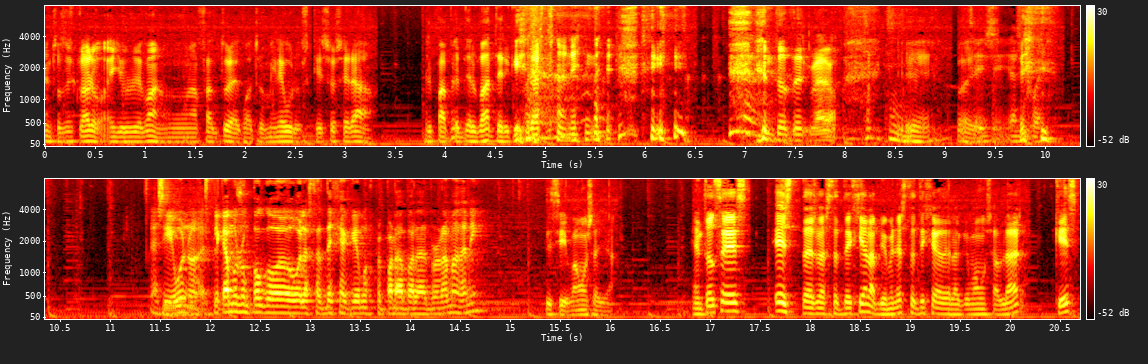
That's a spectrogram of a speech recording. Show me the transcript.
Entonces, claro, ellos le van una factura de 4.000 euros, que eso será el papel del váter que gastan en... Entonces, claro. Eh, pues sí, sí, así fue. Así que bueno, explicamos un poco la estrategia que hemos preparado para el programa, Dani. Sí, sí, vamos allá. Entonces, esta es la estrategia, la primera estrategia de la que vamos a hablar, que es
